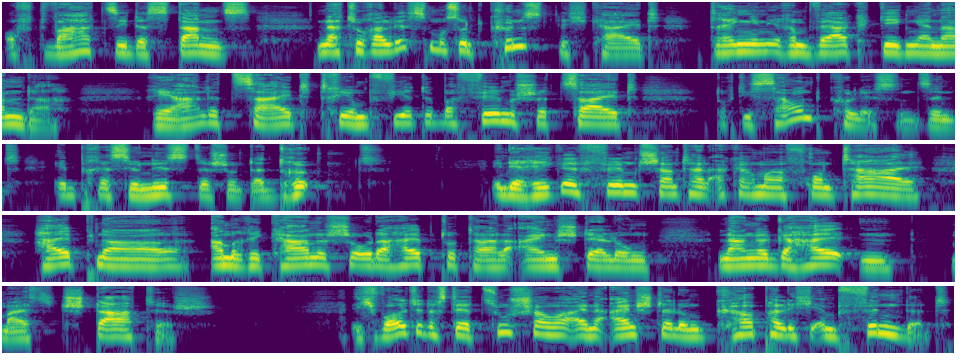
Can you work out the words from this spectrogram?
Oft wahrt sie Distanz. Naturalismus und Künstlichkeit drängen in ihrem Werk gegeneinander. Reale Zeit triumphiert über filmische Zeit, doch die Soundkulissen sind impressionistisch und erdrückend. In der Regel filmt Chantal Ackermann frontal, halbnahe, amerikanische oder halbtotale Einstellungen, lange gehalten, meist statisch. Ich wollte, dass der Zuschauer eine Einstellung körperlich empfindet,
